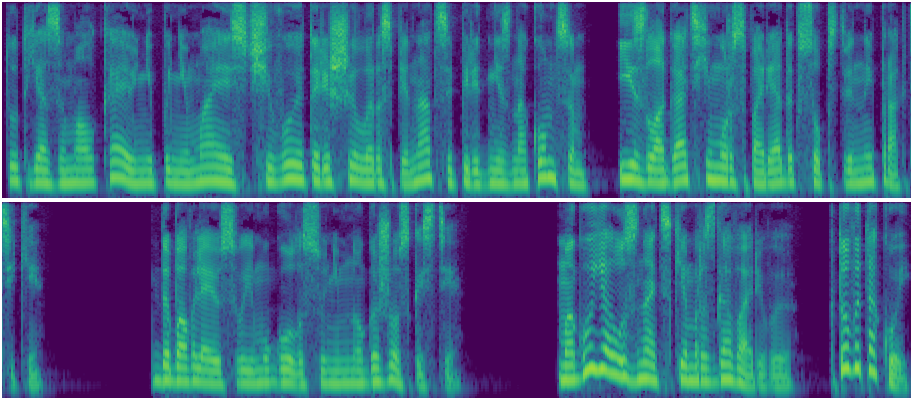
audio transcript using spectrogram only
Тут я замолкаю, не понимая, с чего это решила распинаться перед незнакомцем и излагать ему распорядок собственной практики. Добавляю своему голосу немного жесткости. «Могу я узнать, с кем разговариваю? Кто вы такой?»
